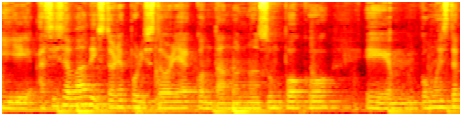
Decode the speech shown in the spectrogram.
Y así se va de historia por historia contándonos un poco cómo este,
